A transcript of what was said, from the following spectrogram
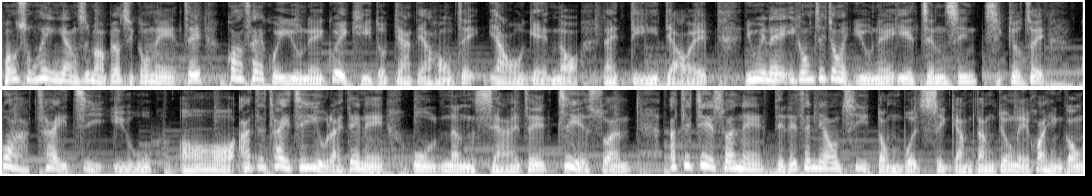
黄淑慧营养师嘛表示讲呢，这挂菜回油呢过去都定定吼这谣言哦来低调诶，因为呢伊讲这种的油呢伊的真心是叫做。挂菜籽油哦，啊，这菜籽油内底呢有两成的这芥酸，啊，这芥酸呢在咧这鸟鼠动物实验当中呢发现讲，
